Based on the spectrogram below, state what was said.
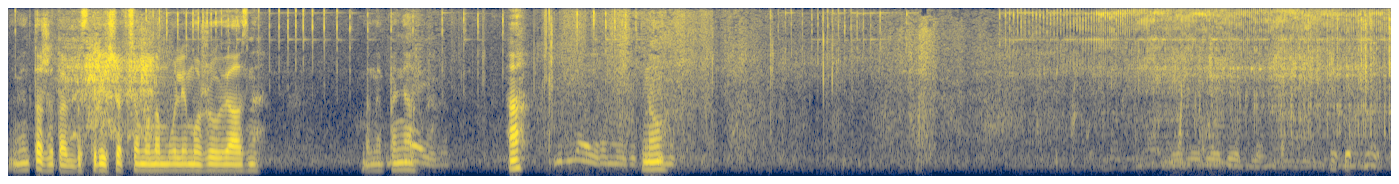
Він теж так швидше в цьому намулі може ув'язне. Бо непонятно. А? Ну. Good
